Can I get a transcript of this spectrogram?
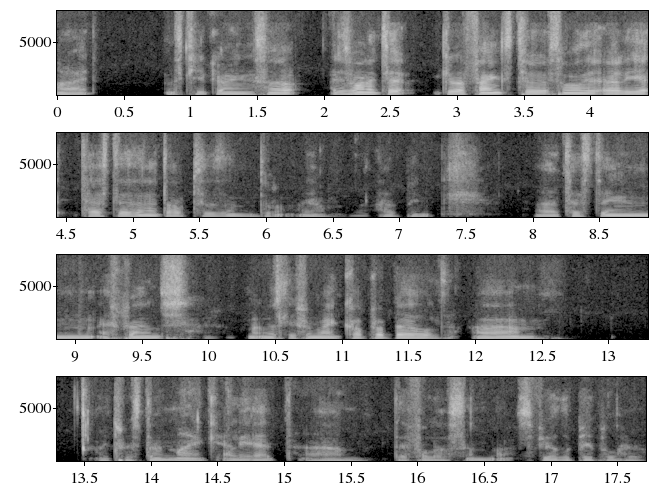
All right, let's keep going. So I just wanted to give a thanks to some of the earlier testers and adopters and yeah, have been uh, testing fbranch mostly for my Copr build. Um, Tristan, Mike, Elliot, um, us and a few other people who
